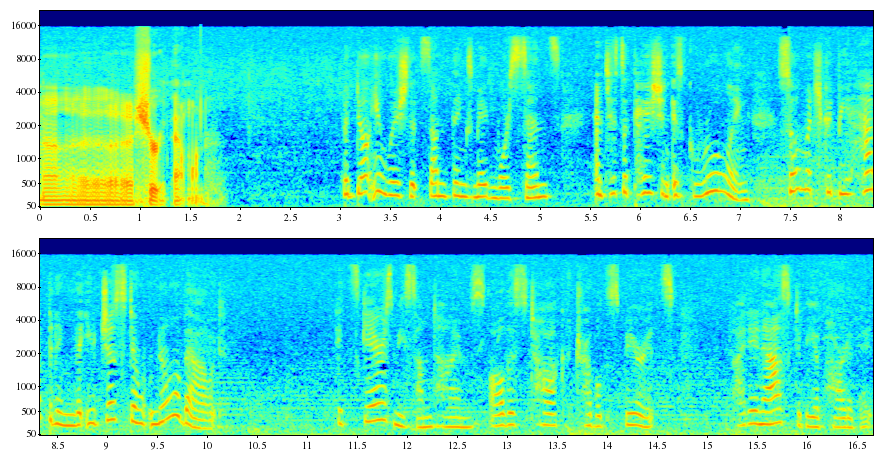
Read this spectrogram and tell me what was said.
uh, sure, that one. But don't you wish that some things made more sense? Anticipation is grueling. So much could be happening that you just don't know about. It scares me sometimes, all this talk of troubled spirits. I didn't ask to be a part of it.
